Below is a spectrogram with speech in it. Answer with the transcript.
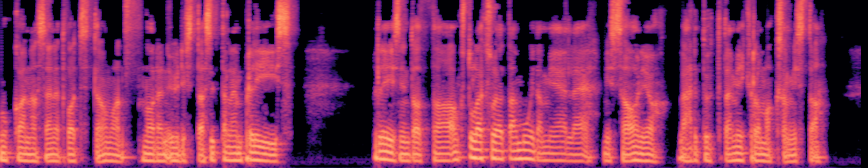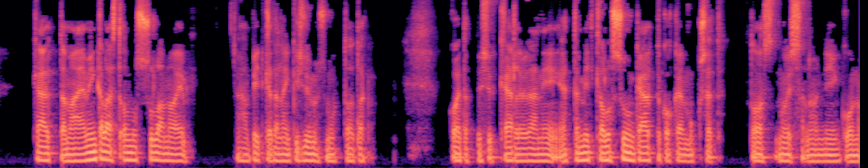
mukana sen, että voit sitten oman noden yhdistää sitten tällainen Please, Please, niin tota, onko tuleeko sinulle jotain muita mieleen, missä on jo lähdetty tätä mikromaksamista käyttämään, ja minkälaista on ollut sulla noin, vähän pitkä tällainen kysymys, mutta tota, koita pysyä kärryllä, niin että mitkä on ollut sun käyttökokemukset tuossa noissa noin niin kuin,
